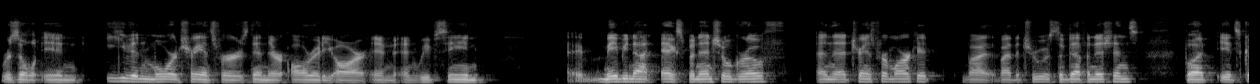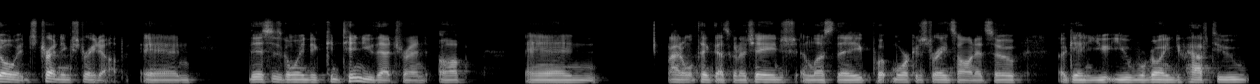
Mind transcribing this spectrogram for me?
result in even more transfers than there already are. And and we've seen eh, maybe not exponential growth in the transfer market by by the truest of definitions, but it's going, it's trending straight up. And this is going to continue that trend up. And I don't think that's going to change unless they put more constraints on it. So again, you you were going to have to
